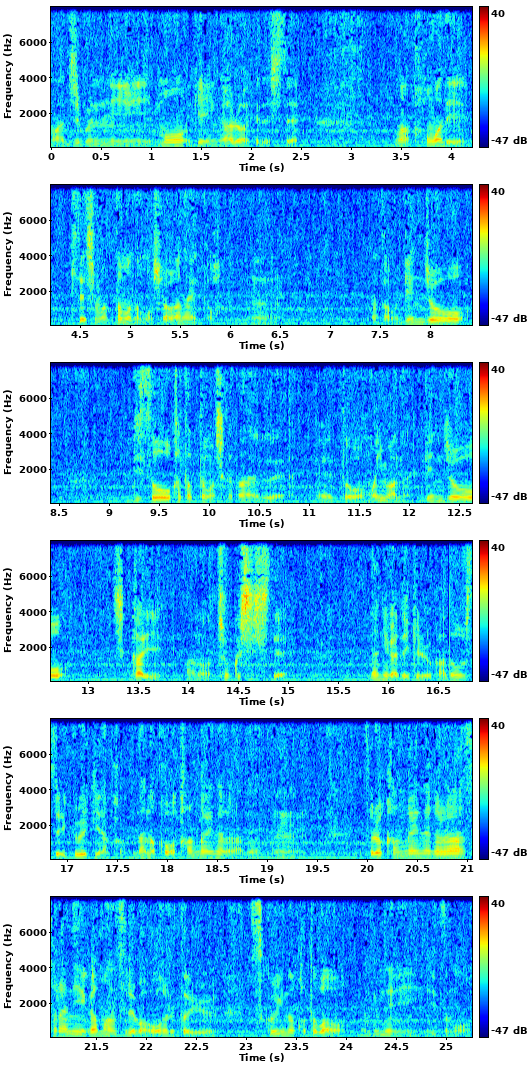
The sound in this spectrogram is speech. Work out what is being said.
まあ自分にも原因があるわけでして、まあここまで来てしまったものもしょうがないと。うん。なんかもう現状を、理想を語っても仕方ないので、えっ、と、もう今ね、現状をしっかり、あの、直視して、何ができるか、どうしていくべきなのかなのかは考えながらね、うん。それを考えながら、さらに我慢すれば終わるという救いの言葉を胸にいつも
